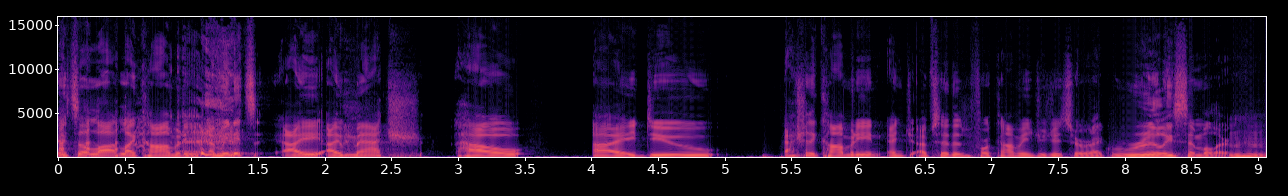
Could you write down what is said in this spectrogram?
it's a lot like comedy. I mean, it's I I match how I do. Actually, comedy and- I've said this before. Comedy and jujitsu are like really similar Mm-hmm.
